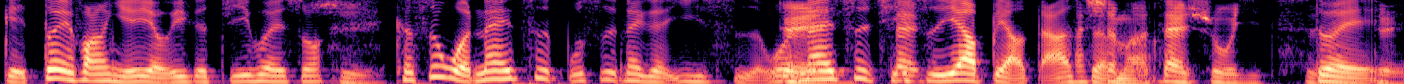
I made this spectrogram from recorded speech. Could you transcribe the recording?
给对方也有一个机会说，是可是我那一次不是那个意思，我那一次其实要表达啊什么？什么？再说一次，对对，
